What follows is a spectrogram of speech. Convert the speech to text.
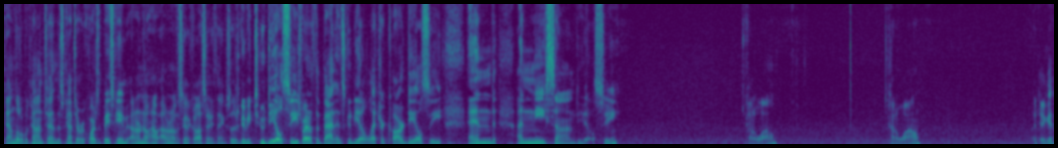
Downloadable content. This content requires the base game. I don't know how. I don't know if it's going to cost anything. So there's going to be two DLCs right off the bat, and it's going to be an electric car DLC and a Nissan DLC. It's kind of wild. It's kind of wild. I dig it.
